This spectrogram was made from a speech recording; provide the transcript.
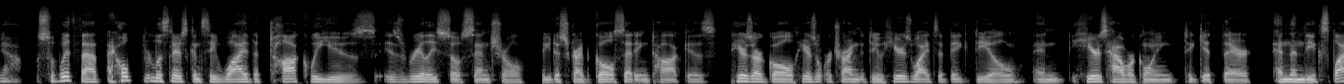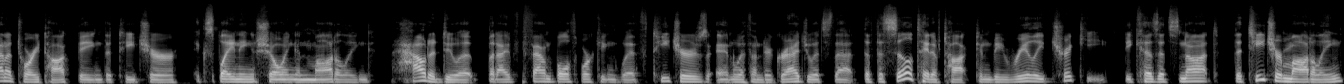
Yeah. So, with that, I hope listeners can see why the talk we use is really so central. You described goal setting talk as here's our goal, here's what we're trying to do, here's why it's a big deal, and here's how we're going to get there. And then the explanatory talk being the teacher explaining, showing, and modeling how to do it. But I've found both working with teachers and with undergraduates that the facilitative talk can be really tricky because it's not the teacher modeling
